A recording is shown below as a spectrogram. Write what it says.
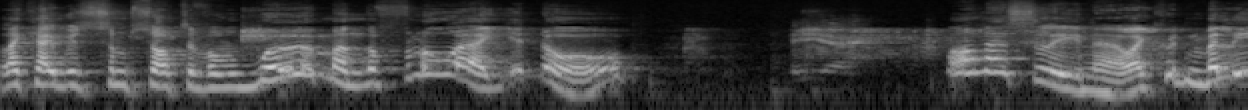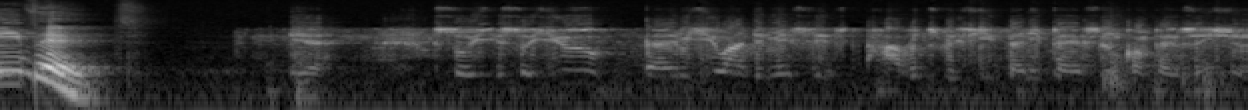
like I was some sort of a worm on the floor, you know. Yeah. Honestly, now I couldn't believe it. Yeah. So, you- so you, um, you and the missus haven't received any personal compensation.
